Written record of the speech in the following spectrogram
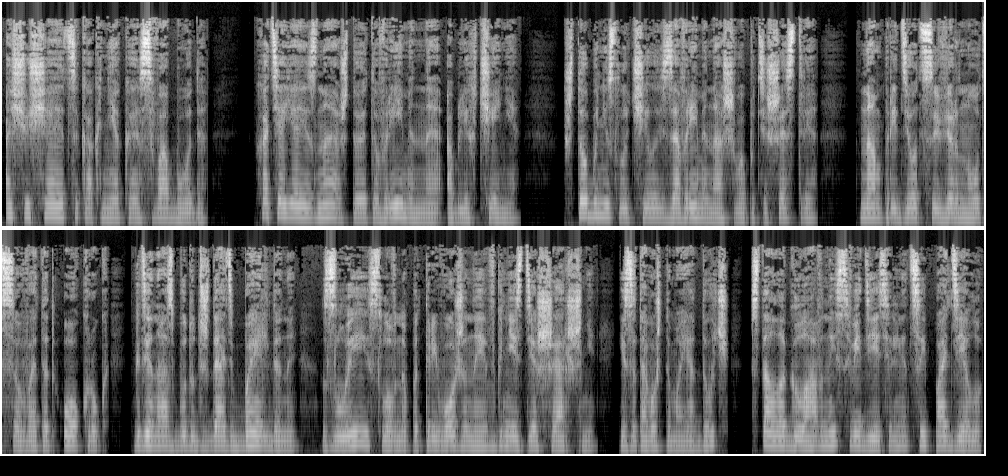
ощущается как некая свобода. Хотя я и знаю, что это временное облегчение. Что бы ни случилось за время нашего путешествия, нам придется вернуться в этот округ, где нас будут ждать Бельдены, злые, словно потревоженные в гнезде шершни, из-за того, что моя дочь стала главной свидетельницей по делу,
